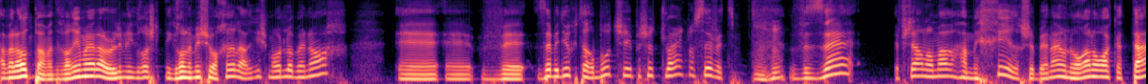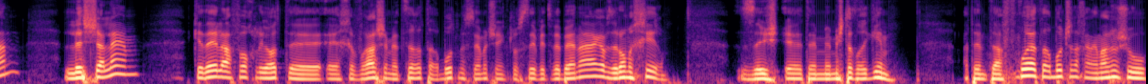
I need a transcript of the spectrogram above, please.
אבל עוד פעם, הדברים האלה עלולים לגרוש, לגרום למישהו אחר להרגיש מאוד לא בנוח, אה, אה, וזה בדיוק תרבות שהיא פשוט לא אינקלוסיבית. וזה, אפשר לומר, המחיר שבעיניי הוא נורא נורא קטן, לשלם כדי להפוך להיות אה, אה, חברה שמייצרת תרבות מסוימת שהיא אינקלוסיבית. ובעיניי, אגב, זה לא מחיר, זה, אה, אתם משתדרגים. אתם תהפכו את התרבות שלכם למשהו שהוא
